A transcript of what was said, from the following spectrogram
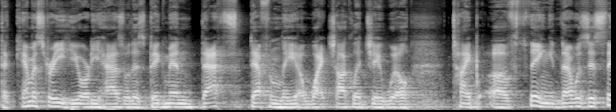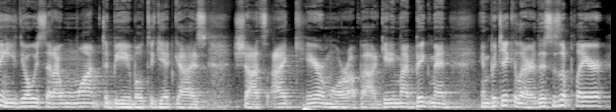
The chemistry he already has with his big men, that's definitely a white chocolate Jay Will type of thing. That was his thing. He always said, I want to be able to get guys shots. I care more about getting my big men. In particular, this is a player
